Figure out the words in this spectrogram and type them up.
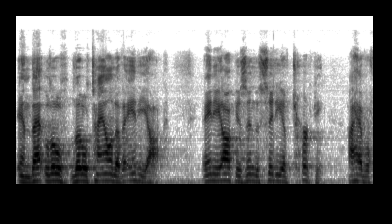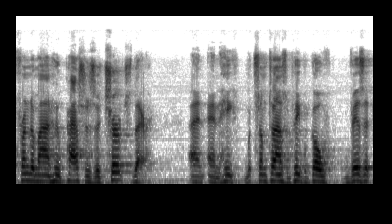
in that little, little town of Antioch. Antioch is in the city of Turkey. I have a friend of mine who pastors a church there. And, and he, sometimes when people go visit,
